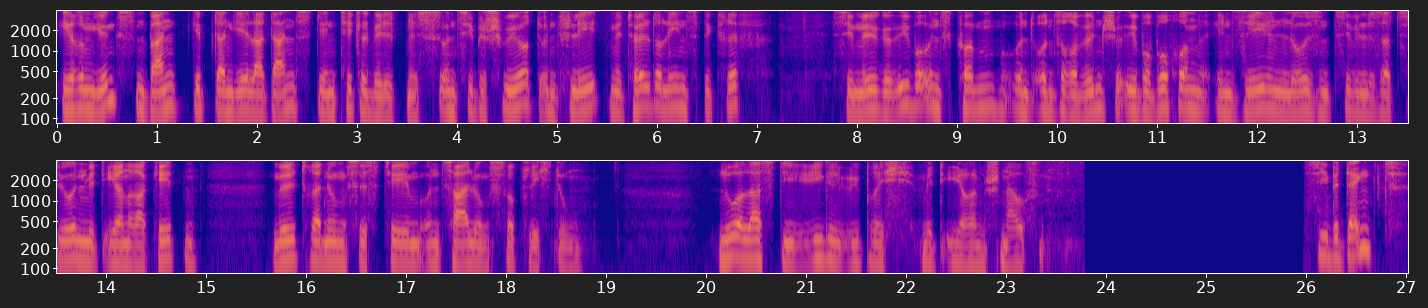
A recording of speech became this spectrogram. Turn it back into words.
Ihrem jüngsten Band gibt Daniela Danz den Titel Wildnis und sie beschwört und fleht mit Hölderlins Begriff sie möge über uns kommen und unsere Wünsche überwuchern in seelenlosen Zivilisationen mit ihren Raketen, Mülltrennungssystem und Zahlungsverpflichtung. Nur lass die Igel übrig mit ihrem Schnaufen. Sie bedenkt,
